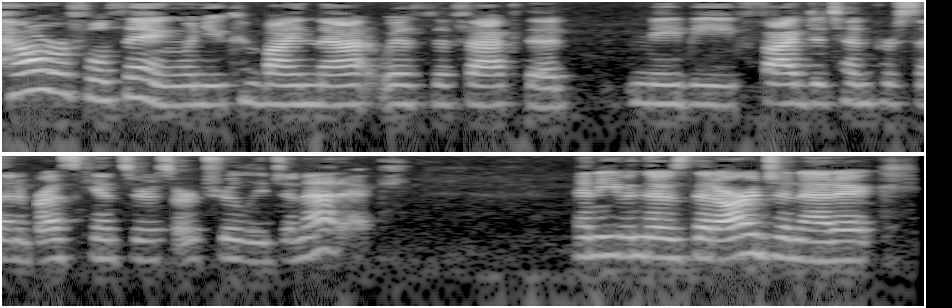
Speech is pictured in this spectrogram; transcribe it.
powerful thing when you combine that with the fact that maybe 5 to 10% of breast cancers are truly genetic. And even those that are genetic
